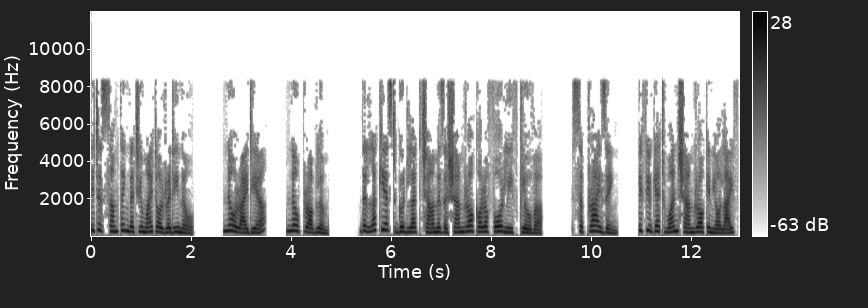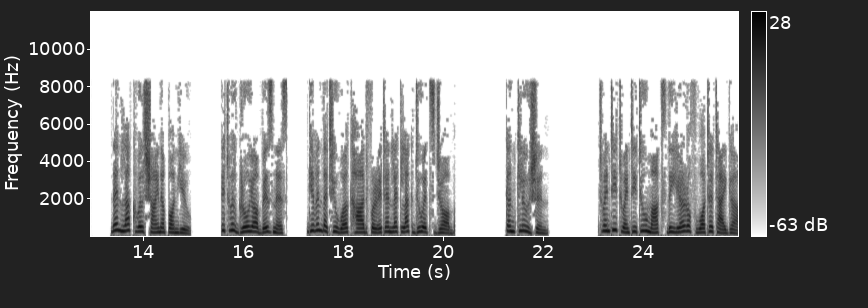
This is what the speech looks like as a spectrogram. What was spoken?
It is something that you might already know. No idea? No problem. The luckiest good luck charm is a shamrock or a four leaf clover. Surprising. If you get one shamrock in your life, then luck will shine upon you. It will grow your business, given that you work hard for it and let luck do its job. Conclusion 2022 marks the year of water tiger.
